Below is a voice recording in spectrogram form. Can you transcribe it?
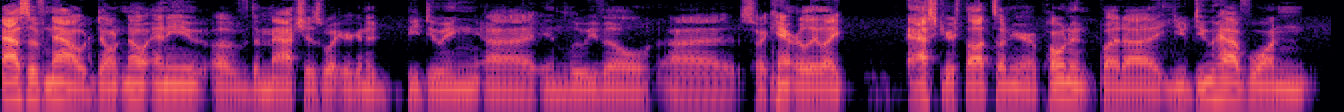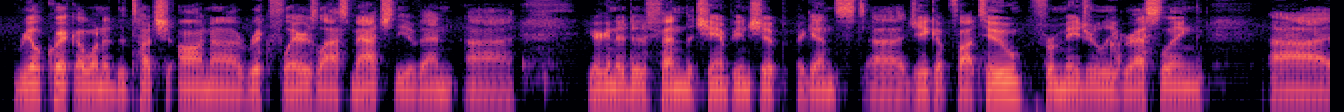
as of now, don't know any of the matches, what you're going to be doing uh, in Louisville. Uh, so I can't really like ask your thoughts on your opponent, but uh, you do have one real quick. I wanted to touch on uh, Ric Flair's last match, the event. Uh, you're going to defend the championship against uh, Jacob Fatu from Major League Wrestling. Uh,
